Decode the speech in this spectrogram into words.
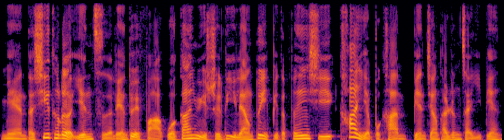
免得希特勒因此连对法国干预时力量对比的分析看也不看，便将它扔在一边。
